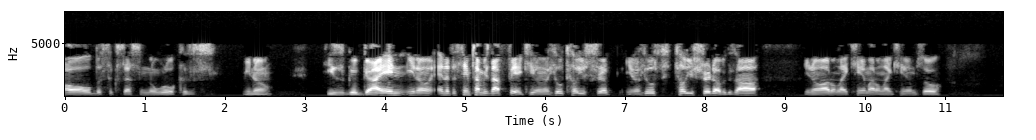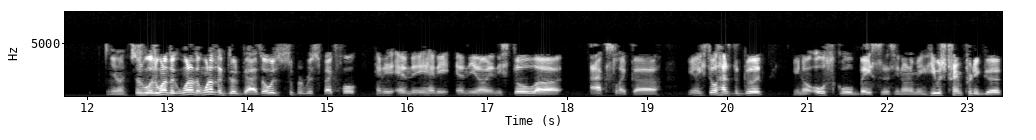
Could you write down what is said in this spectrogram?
all the success in the world because you know he's a good guy. And you know and at the same time he's not fake. You know he'll tell you straight you know he'll tell you straight up because ah you know I don't like him I don't like him. So you know just was one of the one of the one of the good guys. Always super respectful. And he and he, and he and you know and he still uh acts like uh you know he still has the good you know old school basis. You know what I mean? He was trained pretty good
